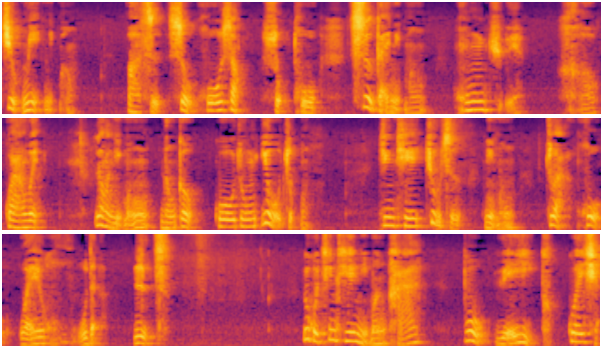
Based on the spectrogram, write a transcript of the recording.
救灭你们，而是受和尚所托赐给你们封爵和官位，让你们能够国中有种。今天就是你们转祸为福的日子。如果今天你们还不愿意归降，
